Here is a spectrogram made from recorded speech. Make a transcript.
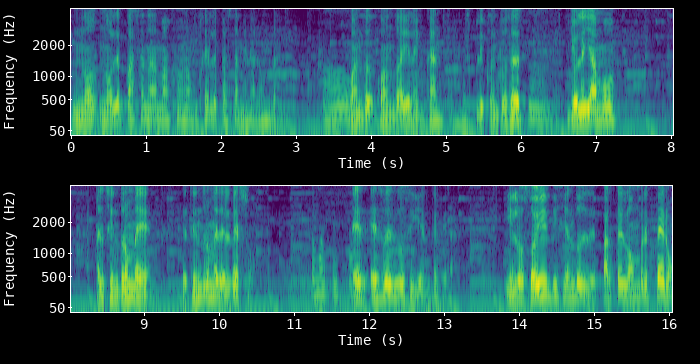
no, no le pasa nada más a una mujer, le pasa también al hombre. Oh. Cuando, cuando hay el encanto, ¿me explico? Entonces, yo le llamo el síndrome, el síndrome del beso. ¿Cómo es eso? Es- eso es lo siguiente, mira. Y lo estoy diciendo de parte del hombre, pero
